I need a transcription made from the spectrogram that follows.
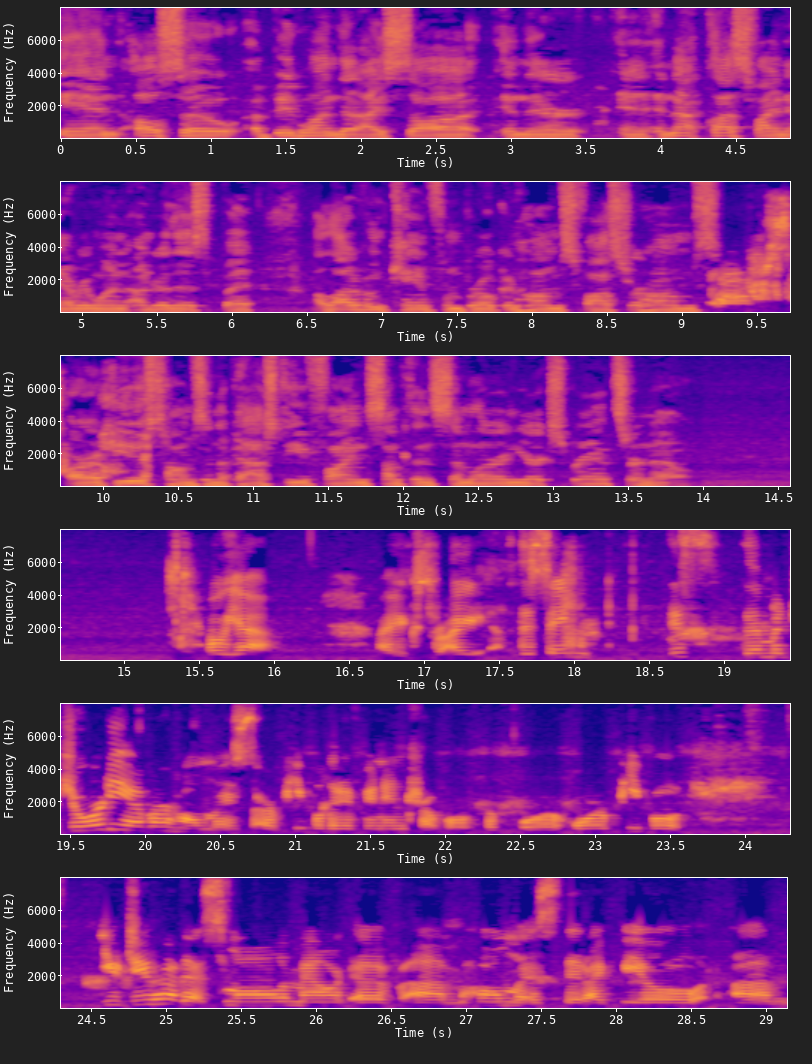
And also, a big one that I saw in there, and, and not classifying everyone under this, but a lot of them came from broken homes, foster homes, or abused homes in the past. Do you find something similar in your experience or no? Oh, yeah. I, I the same this the majority of our homeless are people that have been in trouble before or people you do have that small amount of um, homeless that I feel um,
